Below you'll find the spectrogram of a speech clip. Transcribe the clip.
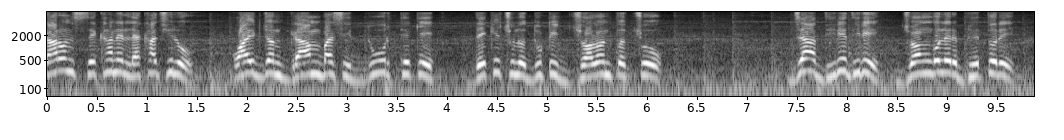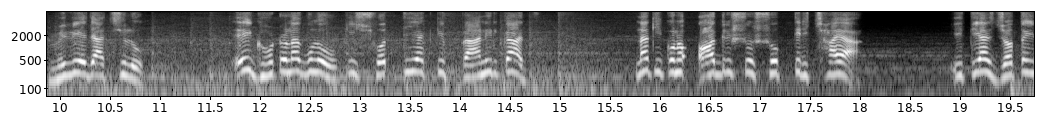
কারণ সেখানে লেখা ছিল, কয়েকজন গ্রামবাসী দূর থেকে দেখেছিল দুটি জ্বলন্ত চোখ, যা ধীরে ধীরে জঙ্গলের ভেতরে মিলিয়ে যাচ্ছিল। এই ঘটনাগুলো কি সত্যি একটি প্রাণীর কাজ, নাকি কোনো অদৃশ্য শক্তির ছায়া? ইতিহাস যতই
